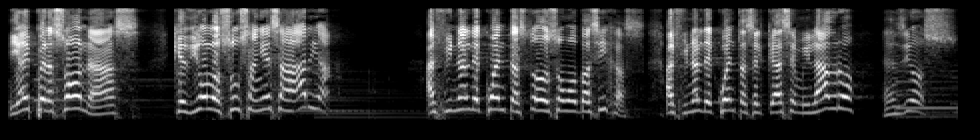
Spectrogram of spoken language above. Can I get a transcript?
Y hay personas que Dios los usa en esa área. Al final de cuentas todos somos vasijas. Al final de cuentas el que hace milagro es Dios.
